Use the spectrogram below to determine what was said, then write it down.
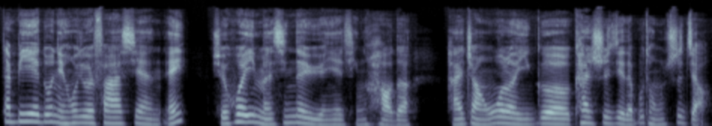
但毕业多年后就会发现，哎，学会一门新的语言也挺好的，还掌握了一个看世界的不同视角。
